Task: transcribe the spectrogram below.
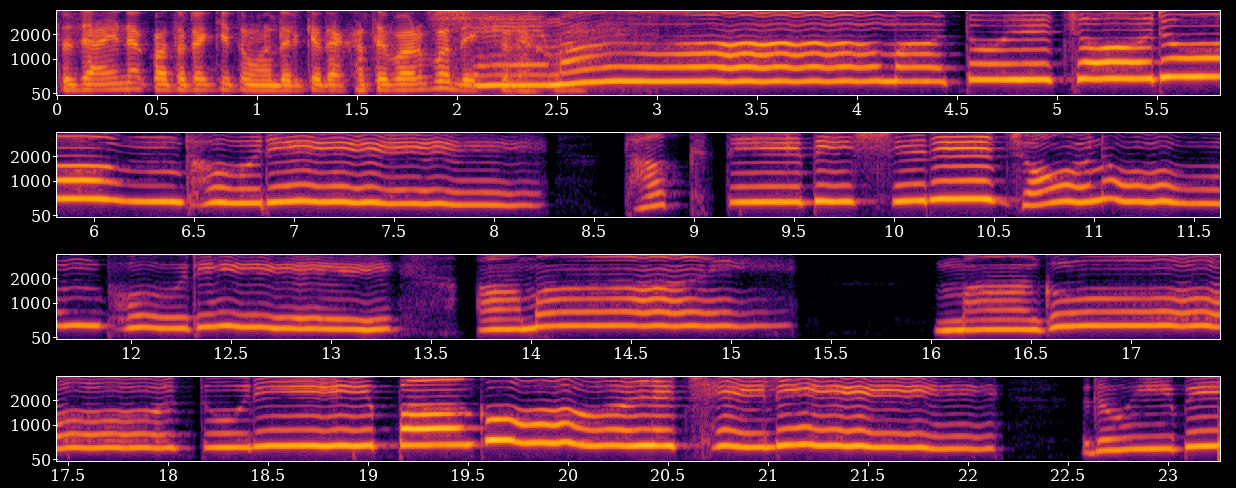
তো জানি না কতটা কি তোমাদেরকে দেখাতে পারব, দেখতে থাকো। চরণ ধরে থাকতে দিস রে জনম ভরে আমায়। মাগো, তুরি পাগল ছেলে রইবে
